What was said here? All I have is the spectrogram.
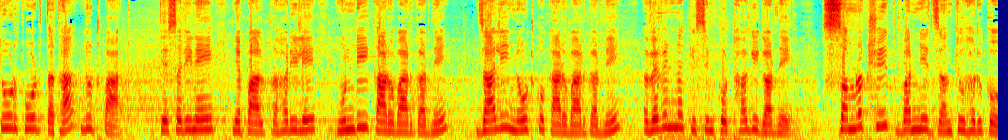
तोडफोड तथा लुटपाट। त्यसरी नै नेपाल प्रहरीले हुन्डी कारोबार गर्ने जाली नोटको कारोबार गर्ने विभिन्न किसिमको ठगी गर्ने संरक्षित वन्य जन्तुहरूको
